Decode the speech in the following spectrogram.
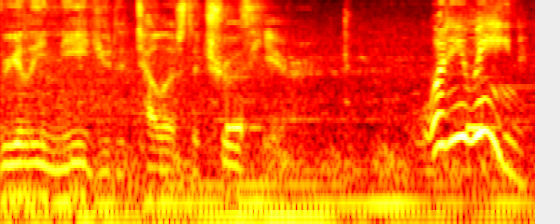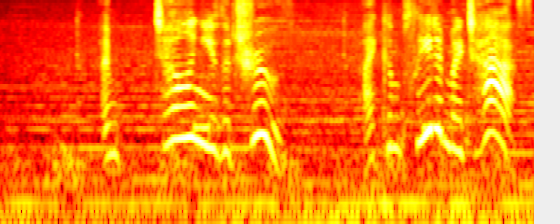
Really need you to tell us the truth here. What do you mean? I'm telling you the truth. I completed my task.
